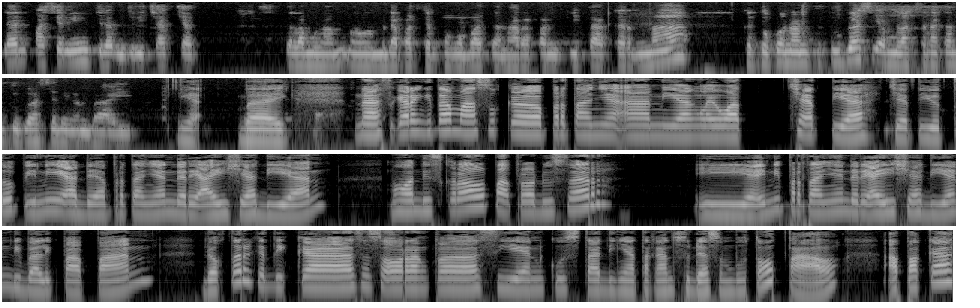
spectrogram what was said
dan pasien ini tidak menjadi cacat setelah mendapatkan pengobatan harapan kita karena ketekunan petugas yang melaksanakan tugasnya dengan baik. Ya, baik. Nah, sekarang kita masuk ke pertanyaan yang lewat chat ya, chat YouTube. Ini ada pertanyaan dari Aisyah Dian. Mohon di scroll Pak Produser. Iya, ini pertanyaan dari Aisyah Dian di balik papan. Dokter, ketika seseorang pasien kusta dinyatakan sudah sembuh total, apakah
